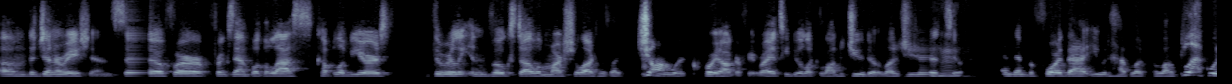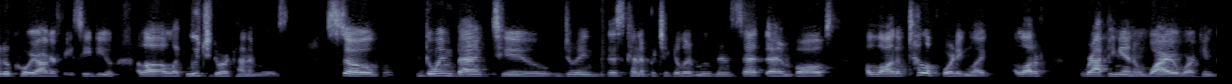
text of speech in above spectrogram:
um, the generations. So for for example the last couple of years the really in vogue style of martial arts is like john wick choreography right? So you do like a lot of judo a lot of jiu-jitsu. And then before that you would have like a lot of black widow choreography. So you do a lot of like luchador kind of moves. So going back to doing this kind of particular movement set that involves a lot of teleporting, like a lot of wrapping in and wire work and,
